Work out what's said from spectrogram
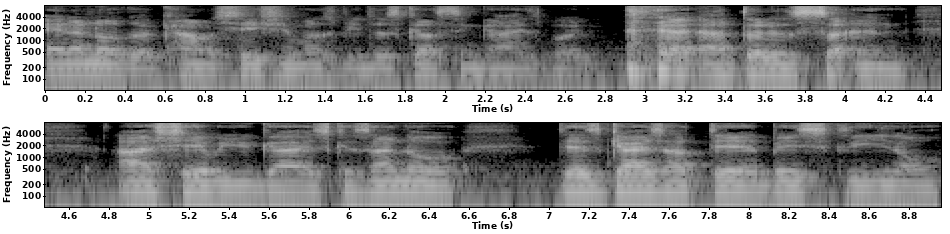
and I know the conversation must be disgusting, guys, but I thought it was something I share with you guys because I know there's guys out there basically, you know,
